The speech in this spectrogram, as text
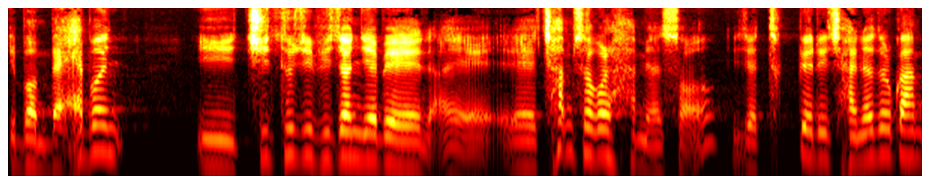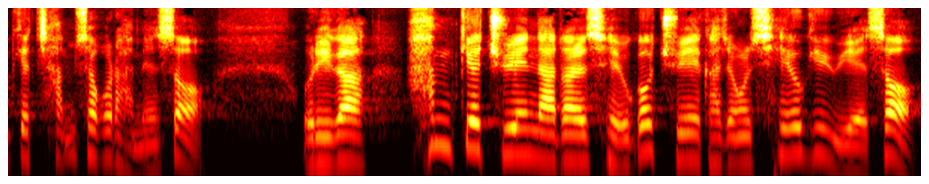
이번 매번 이 G2G 비전 예배에 참석을 하면서 이제 특별히 자녀들과 함께 참석을 하면서 우리가 함께 주의 나라를 세우고 주의 가정을 세우기 위해서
